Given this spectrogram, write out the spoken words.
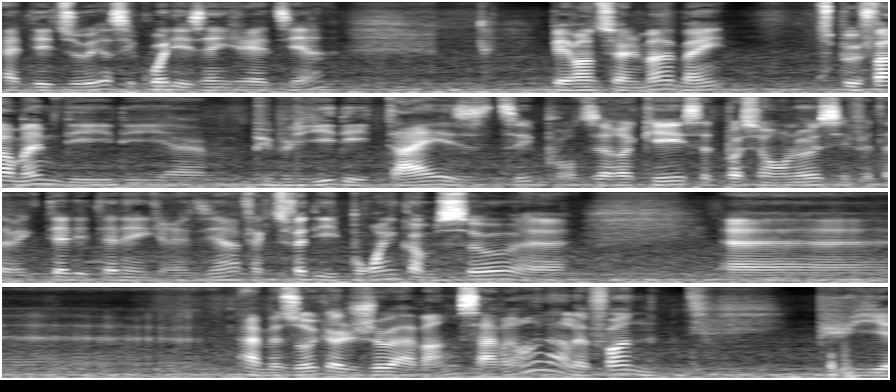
à déduire c'est quoi les ingrédients. Puis éventuellement, ben tu peux faire même des, euh, publier des thèses pour dire OK, cette potion-là, c'est faite avec tel et tel ingrédient. Fait que tu fais des points comme ça euh, euh, à mesure que le jeu avance. Ça a vraiment l'air le fun. Puis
